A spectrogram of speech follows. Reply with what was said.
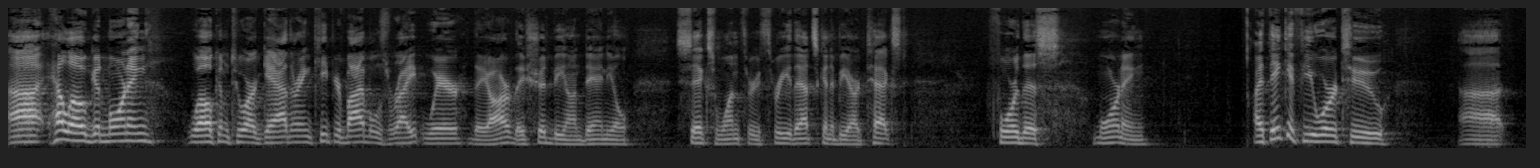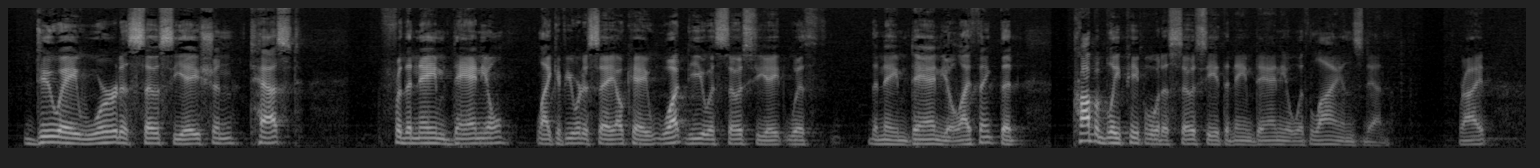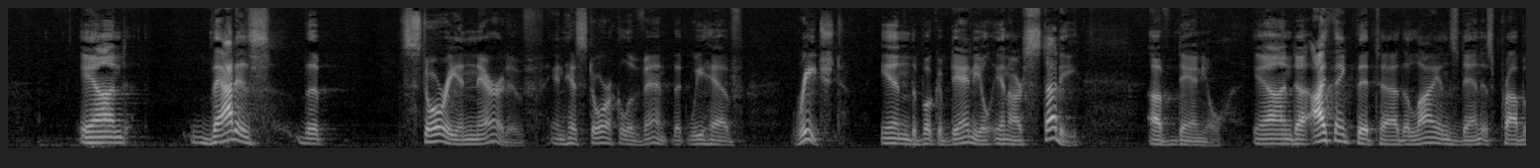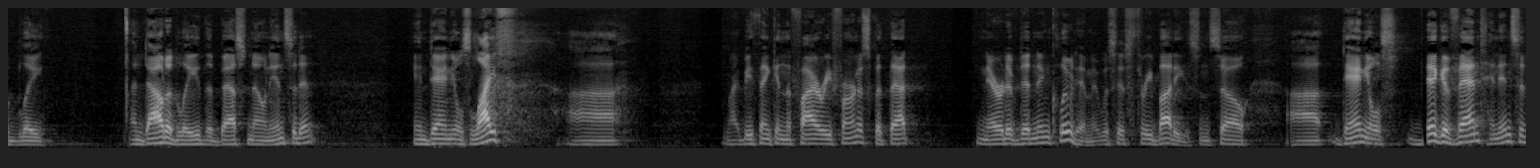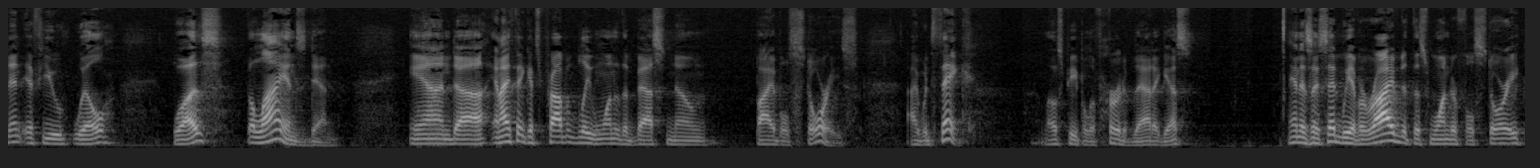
Uh, hello, good morning. Welcome to our gathering. Keep your Bibles right where they are. They should be on Daniel 6, 1 through 3. That's going to be our text for this morning. I think if you were to uh, do a word association test for the name Daniel, like if you were to say, okay, what do you associate with the name Daniel? I think that probably people would associate the name Daniel with Lion's Den right? And that is the story and narrative and historical event that we have reached in the book of Daniel in our study of Daniel. And uh, I think that uh, the lion's den is probably, undoubtedly, the best known incident in Daniel's life. Uh, might be thinking the fiery furnace, but that narrative didn't include him. It was his three buddies. And so uh, Daniel's big event, an incident, if you will, was the lion's den. And, uh, and I think it's probably one of the best known Bible stories, I would think. Most people have heard of that, I guess. And as I said, we have arrived at this wonderful story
